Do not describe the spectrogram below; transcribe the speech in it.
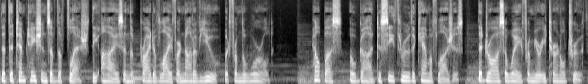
that the temptations of the flesh, the eyes, and the pride of life are not of you, but from the world. Help us, O God, to see through the camouflages that draw us away from your eternal truth.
